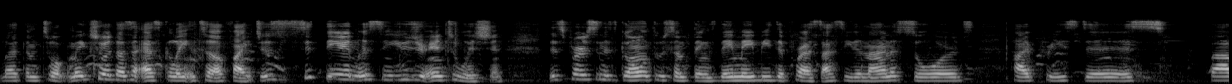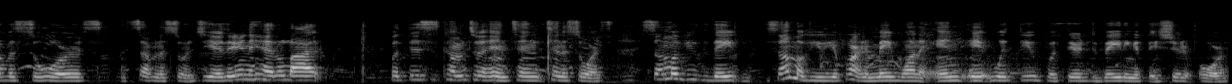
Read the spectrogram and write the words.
Let them talk. Make sure it doesn't escalate into a fight. Just sit there, listen, use your intuition. This person is going through some things. They may be depressed. I see the Nine of Swords, High Priestess, Five of Swords, Seven of Swords. Yeah, they're in the head a lot, but this is coming to an end. Ten, ten of Swords. Some of you, they, some of you, your partner may want to end it with you, but they're debating if they should or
